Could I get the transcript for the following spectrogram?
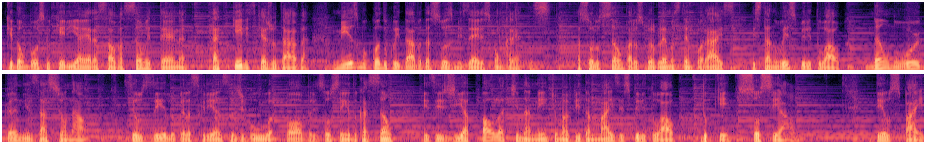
O que Dom Bosco queria era a salvação eterna daqueles que ajudava, mesmo quando cuidava das suas misérias concretas. A solução para os problemas temporais está no espiritual, não no organizacional. Seu zelo pelas crianças de rua, pobres ou sem educação, exigia paulatinamente uma vida mais espiritual do que social. Deus Pai,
